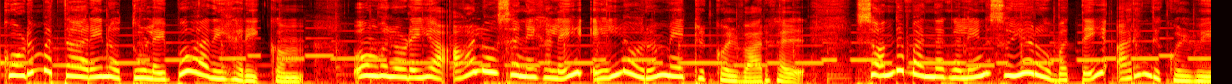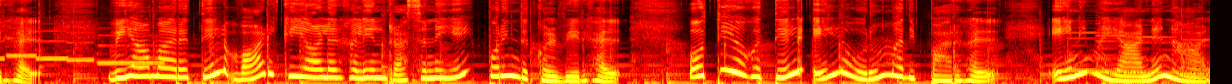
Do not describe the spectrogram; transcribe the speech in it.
குடும்பத்தாரின் ஒத்துழைப்பு அதிகரிக்கும். உங்களுடைய ஆலோசனைகளை எல்லோரும் ஏற்றுக்கொள்வார்கள். சொந்த பந்தங்களின் சுயரூபத்தை அறிந்து கொள்வீர்கள். வியாபாரத்தில் வாடிக்கையாளர்களின் ரசனையை புரிந்து கொள்வீர்கள். உத்தியோகத்தில் எல்லோரும் மதிப்பார்கள். இனிமையான நாள்.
